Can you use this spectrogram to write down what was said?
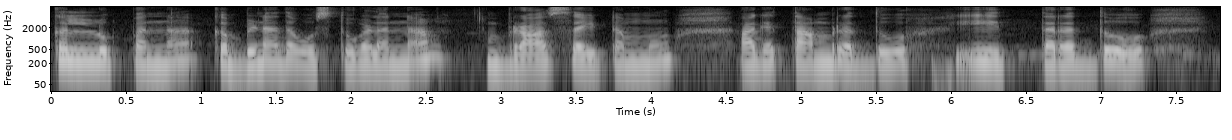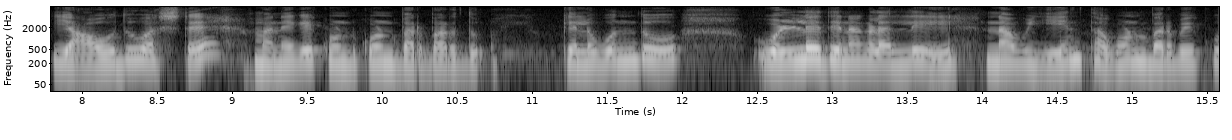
ಕಲ್ಲುಪ್ಪನ್ನು, ಕಬ್ಬಿಣದ ವಸ್ತುಗಳನ್ನು, ಬ್ರಾಸ್ ಐಟಮ್ಮು, ಹಾಗೆ ತಾಮ್ರದ್ದು ಈ ಥರದ್ದು ಯಾವುದೂ ಅಷ್ಟೇ ಮನೆಗೆ ಕೊಂಡ್ಕೊಂಡು ಬರಬಾರ್ದು. ಕೆಲವೊಂದು ಒಳ್ಳೆ ದಿನಗಳಲ್ಲಿ ನಾವು ಏನು ತಗೊಂಡು ಬರಬೇಕು,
